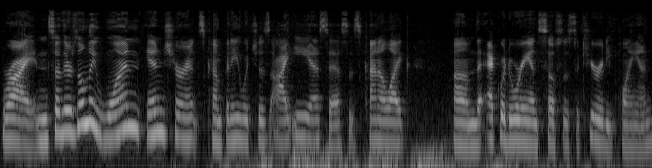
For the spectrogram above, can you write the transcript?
Right. And so there's only one insurance company, which is IESS. It's kind of like um, the Ecuadorian Social Security Plan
